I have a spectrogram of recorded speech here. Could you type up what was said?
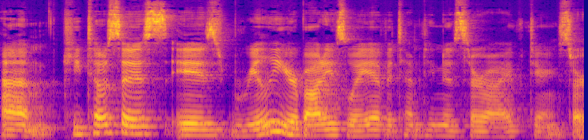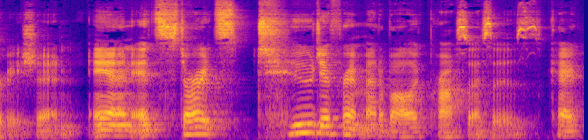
um, ketosis is really your body's way of attempting to survive during starvation. And it starts two different metabolic processes. Okay.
